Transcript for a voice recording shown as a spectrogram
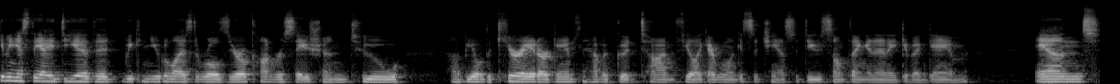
giving us the idea that we can utilize the rule zero conversation to uh, be able to curate our games and have a good time, and feel like everyone gets a chance to do something in any given game. And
